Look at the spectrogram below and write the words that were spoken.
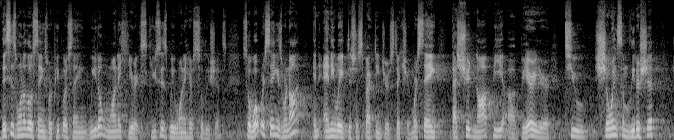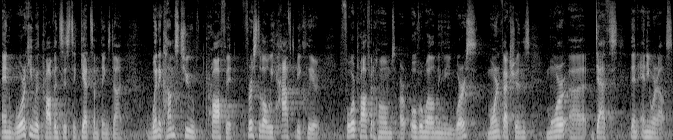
This is one of those things where people are saying, we don't want to hear excuses, we want to hear solutions. So, what we're saying is, we're not in any way disrespecting jurisdiction. We're saying that should not be a barrier to showing some leadership and working with provinces to get some things done. When it comes to profit, first of all, we have to be clear for profit homes are overwhelmingly worse, more infections, more uh, deaths than anywhere else.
